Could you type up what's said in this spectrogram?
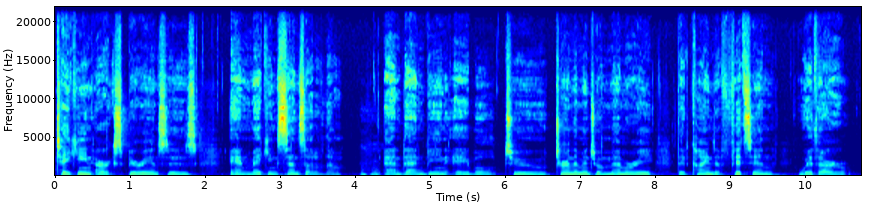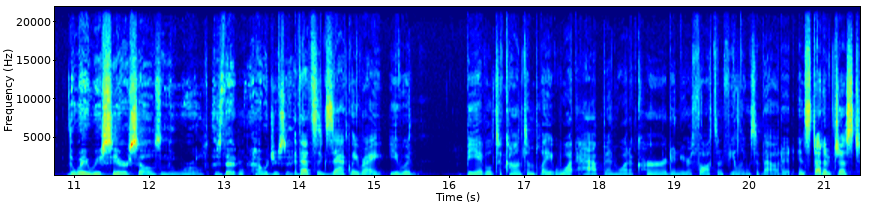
taking our experiences and making sense out of them. Mm-hmm. And then being able to turn them into a memory that kind of fits in with our the way we see ourselves in the world. Is that how would you say? That's exactly right. You would be able to contemplate what happened, what occurred, and your thoughts and feelings about it instead of just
